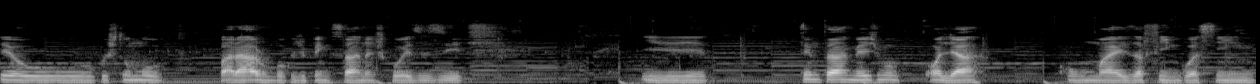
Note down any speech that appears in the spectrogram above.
eu costumo parar um pouco de pensar nas coisas e, e tentar mesmo olhar com mais afinco assim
